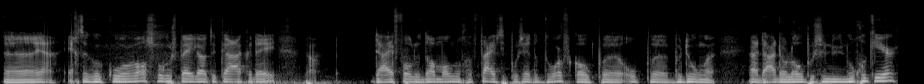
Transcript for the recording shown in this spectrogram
ja, echt een record was voor een speler uit de KKD. Nou, daar heeft Volendam ook nog een 15% op doorverkoop op bedongen. Ja, daardoor lopen ze nu nog een keer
